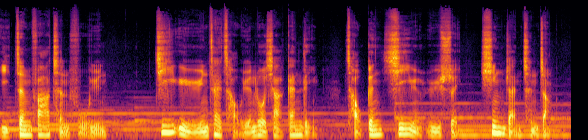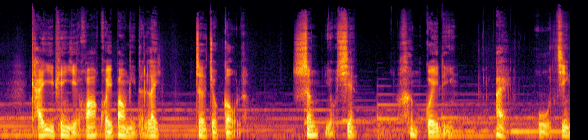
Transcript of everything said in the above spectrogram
已蒸发成浮云。积雨云在草原落下甘霖，草根吸吮雨水，欣然成长。开一片野花回报你的泪，这就够了。生有限，恨归零，爱无尽。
